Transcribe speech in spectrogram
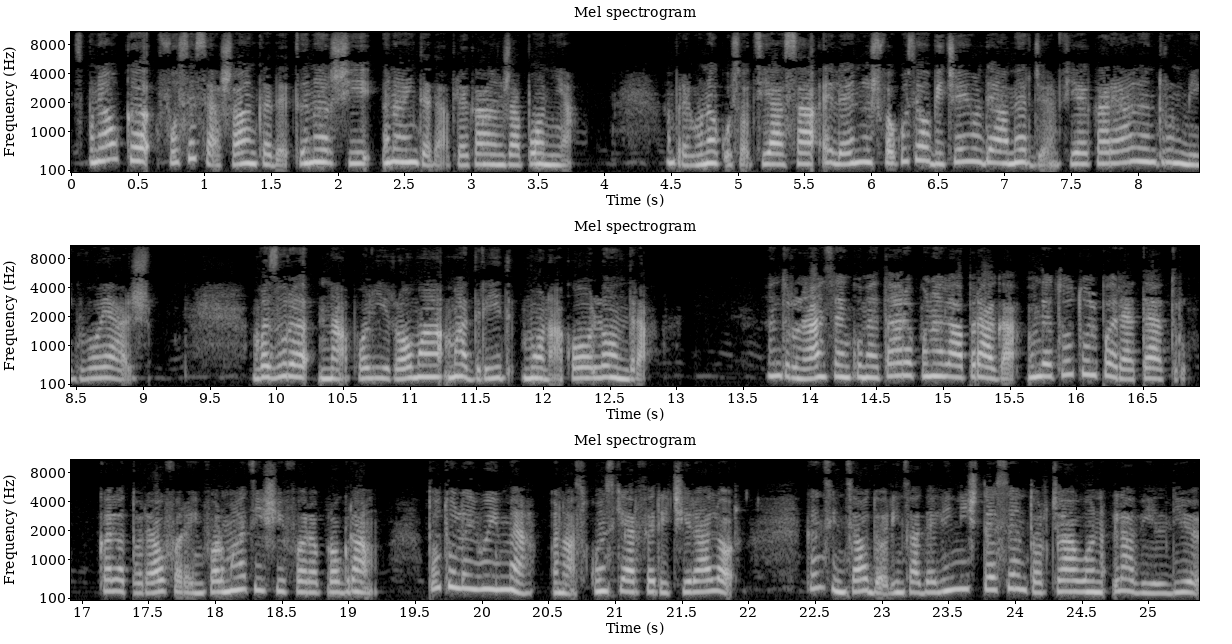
Spuneau că fusese așa încă de tânăr și înainte de a pleca în Japonia. Împreună cu soția sa, Elen își făcuse obiceiul de a merge în fiecare an într-un mic voiaj. Văzură Napoli, Roma, Madrid, Monaco, Londra. Într-un an se încumetară până la Praga, unde totul părea teatru. Călătoreau fără informații și fără program. Totul îi uimea, în ascuns chiar fericirea lor. Când simțeau dorința de liniște, se întorceau în La Ville-Dieu.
